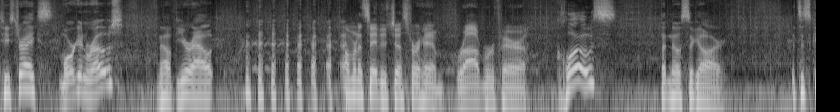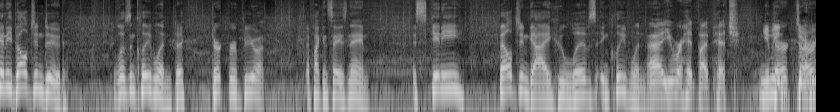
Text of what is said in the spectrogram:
Two strikes. Morgan Rose, Nope. You're out. I'm gonna say this just for him, Rob Rivera. Close, but no cigar. It's a skinny Belgian dude. Who lives in Cleveland. Dirk, Dirk Verbeuren, if I can say his name. A skinny Belgian guy who lives in Cleveland. uh, you were hit by pitch. You mean Dirk Dirk,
